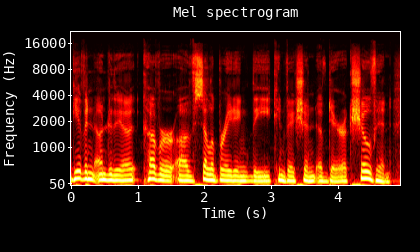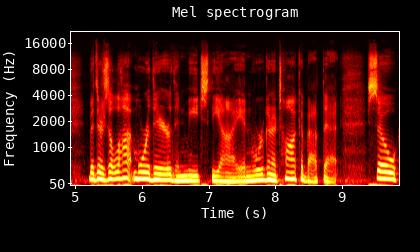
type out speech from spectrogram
given under the cover of celebrating the conviction of Derek Chauvin. But there's a lot more there than meets the eye, and we're going to talk about that. So,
